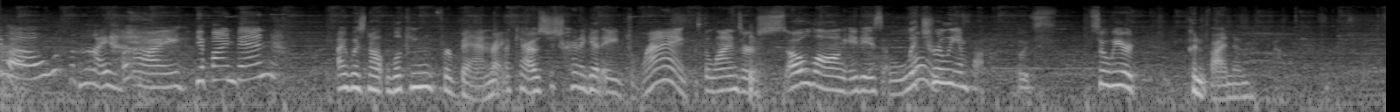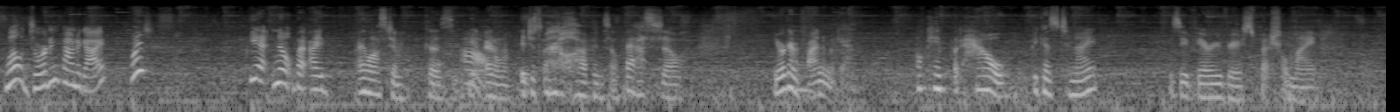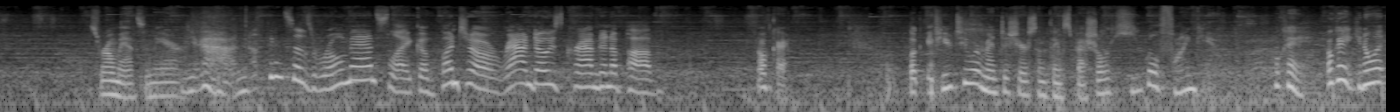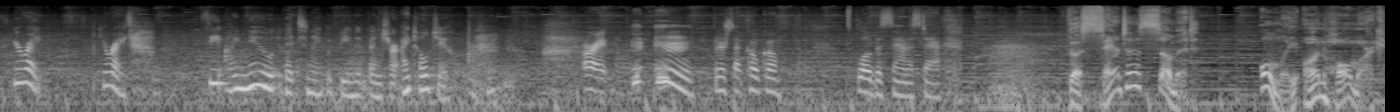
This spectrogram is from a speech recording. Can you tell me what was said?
Hello. Hi. Hi. You find Ben? I was not looking for Ben. Right. Okay, I was just trying to get a drink. The lines are so long, it is literally oh. impossible. Oh, it's so weird. Couldn't find him. Well, Jordan found a guy. What? Yeah, no, but I I lost him because Oh. I don't know. It just it all happened so fast. So you're gonna find him again. Okay, but how? Because tonight is a very very special night. There's romance in the air. Yeah, nothing says romance like a bunch of randos crammed in a pub. Okay. Look, if you two are meant to share something special, he will find you. Okay. Okay. You know what? You're right. You're right. See, I knew that tonight would be an adventure. I told you. Uh-huh. All right. Finish that cocoa. Let's blow the Santa stack. The Santa Summit. Only on Hallmark.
